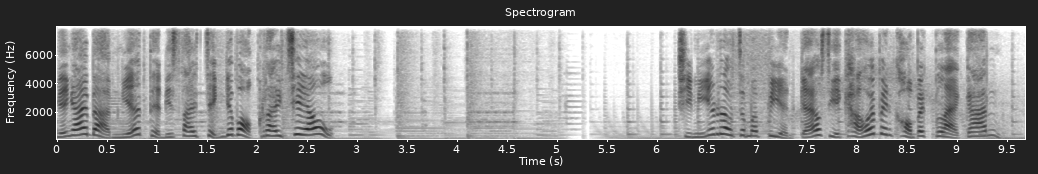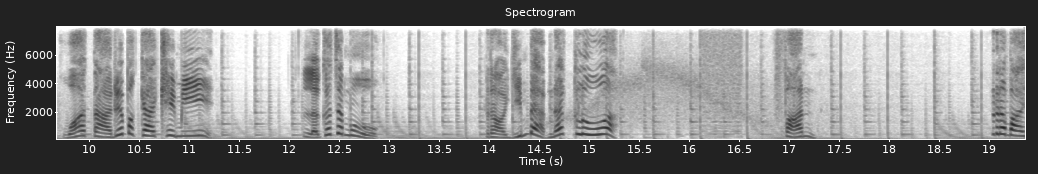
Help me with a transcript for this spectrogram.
ง่ายๆแบบนี้แต่ดีไซน์เจ๋งอย่าบอกใครเชียว ทีนี้เราจะมาเปลี่ยนแก้วสีขาวให้เป็นของแปลกๆกัน ว่าตาด้วยปากกาเคมี แล้วก็จมูก รอยยิ้มแบบน่ากลัว ฟัน ระบาย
